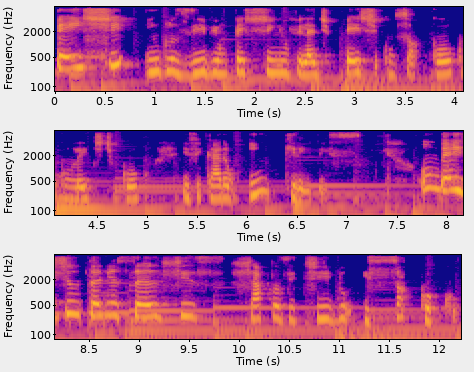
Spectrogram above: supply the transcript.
peixe, inclusive um peixinho, um filé de peixe com só coco, com leite de coco, e ficaram incríveis. Um beijo, Tânia Sanches, chá positivo e só coco.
